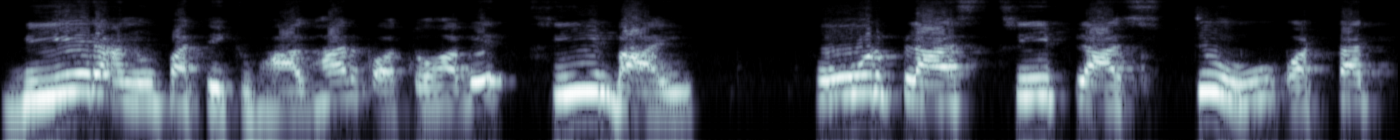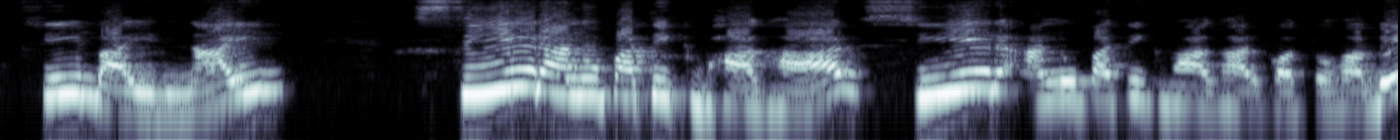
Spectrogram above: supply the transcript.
বি এর আনুপাতিক ভাগহার কত হবে? Three by four plus three plus two অর্থাৎ থ্রি বাই নাইন সি এর আনুপাতিক ভাগহার সি এর আনুপাতিক ভাগহার কত হবে?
